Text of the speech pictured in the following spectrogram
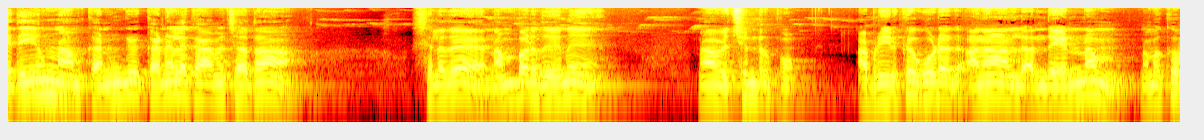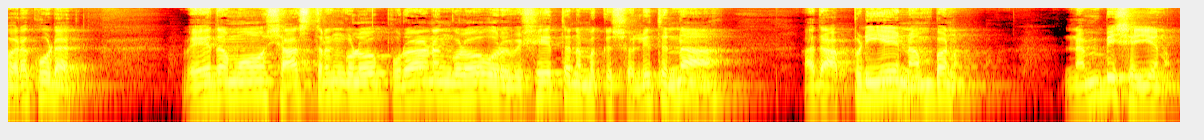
எதையும் நாம் கண்கள் கண்ணில் காமிச்சா தான் சிலதை நம்புறதுன்னு நான் வச்சுட்டுருப்போம் அப்படி இருக்கக்கூடாது. ஆனால் அந்த எண்ணம் நமக்கு வரக்கூடாது. வேதமோ சாஸ்திரங்களோ புராணங்களோ ஒரு விஷயத்தை நமக்கு சொல்லித்துன்னா அதை அப்படியே நம்பணும். நம்பி செய்யணும்.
